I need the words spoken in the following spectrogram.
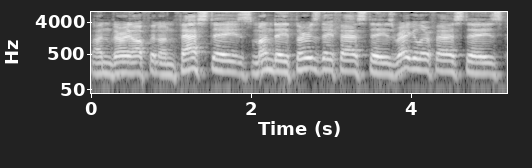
on very often on fast days, Monday, Thursday fast days, regular fast days.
